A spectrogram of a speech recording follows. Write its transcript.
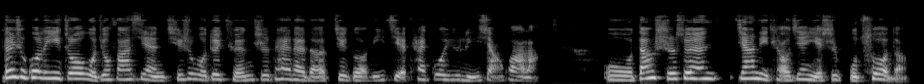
但是过了一周，我就发现，其实我对全职太太的这个理解太过于理想化了。我当时虽然家里条件也是不错的，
